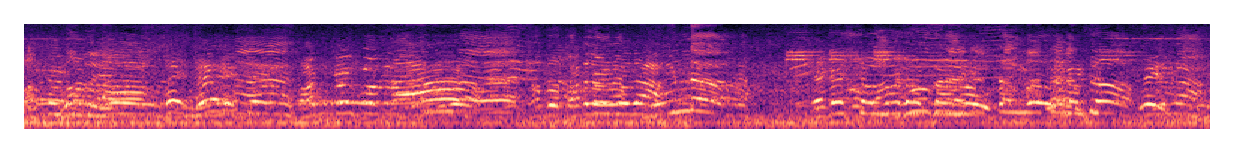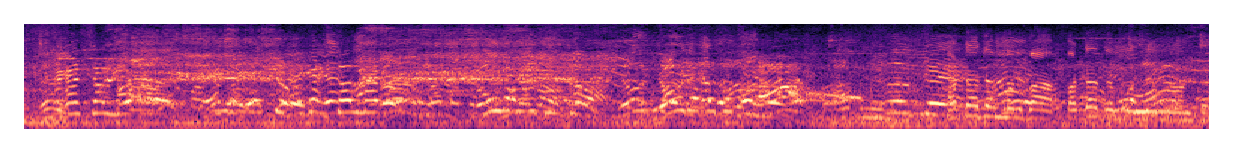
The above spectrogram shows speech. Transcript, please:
పక్కకు పోదురా. పక్కకు పోదా. ఎగస్ట్రాలు మాట్లాడుతున్నావు. ఏయ్, ఎగస్ట్రాలు మాట్లాడు. ఎగస్ట్రాలు మాట్లాడు. ఎవరు నమ్ముతున్నారా? పట్టదమ్మని బా పట్టదమ్మని నేను అంటే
